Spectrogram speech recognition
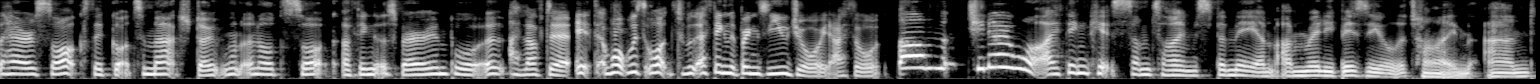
pair of socks. They've got to match. Don't want an odd sock. I think that's very important. I loved it. it what was what's a thing that brings you joy? I thought. Um, do you know what? I think it's sometimes for me. I'm I'm really busy all the time, and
